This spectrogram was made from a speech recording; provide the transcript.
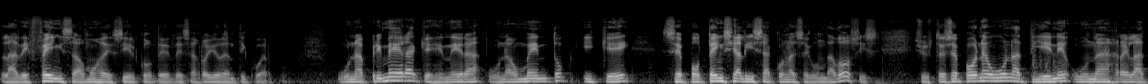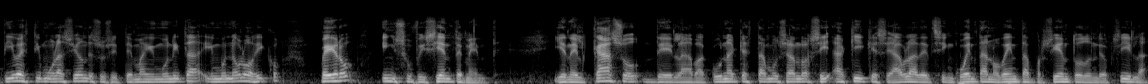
la defensa, vamos a decir, con de desarrollo de anticuerpos. Una primera que genera un aumento y que se potencializa con la segunda dosis. Si usted se pone una, tiene una relativa estimulación de su sistema inmunológico, pero insuficientemente. Y en el caso de la vacuna que estamos usando así, aquí, que se habla del 50-90% donde oscila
